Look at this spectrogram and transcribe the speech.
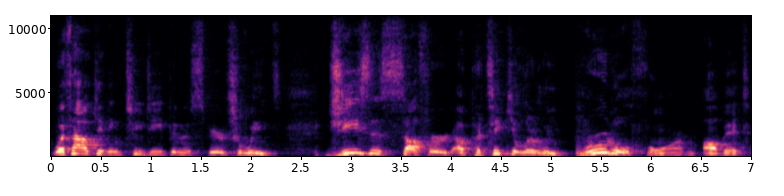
without getting too deep in the spiritual weeds, Jesus suffered a particularly brutal form of it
